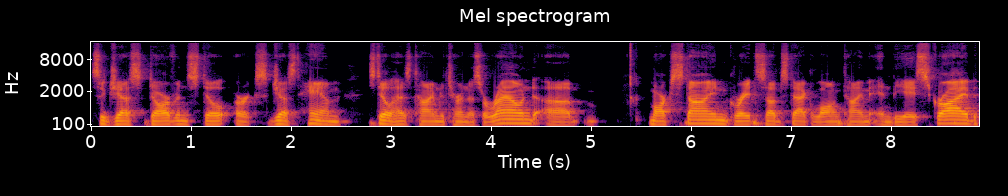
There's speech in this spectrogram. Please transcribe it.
suggests Darvin still, or suggests Ham still has time to turn this around. Uh, Mark Stein, great Substack, longtime NBA scribe,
